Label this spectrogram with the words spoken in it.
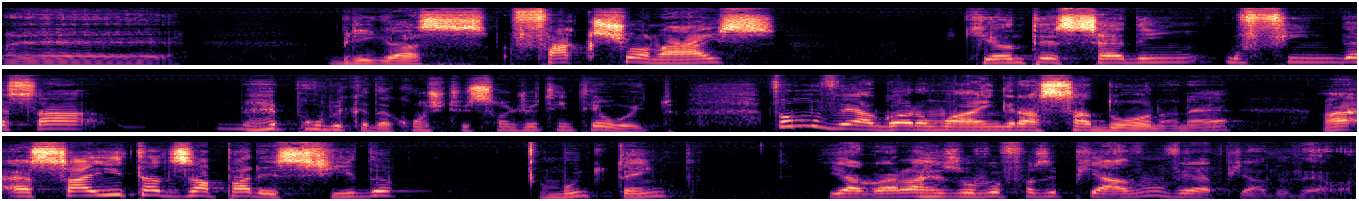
é, brigas faccionais que antecedem o fim dessa república, da Constituição de 88. Vamos ver agora uma engraçadona, né? Essa aí tá desaparecida há muito tempo e agora ela resolveu fazer piada. Vamos ver a piada dela.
